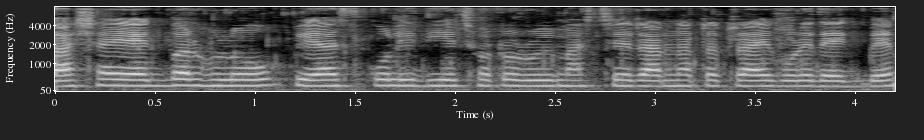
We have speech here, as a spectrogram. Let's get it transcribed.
বাসায় একবার হলেও পেঁয়াজ কলি দিয়ে ছোট রুই মাছের রান্নাটা ট্রাই করে দেখবেন।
